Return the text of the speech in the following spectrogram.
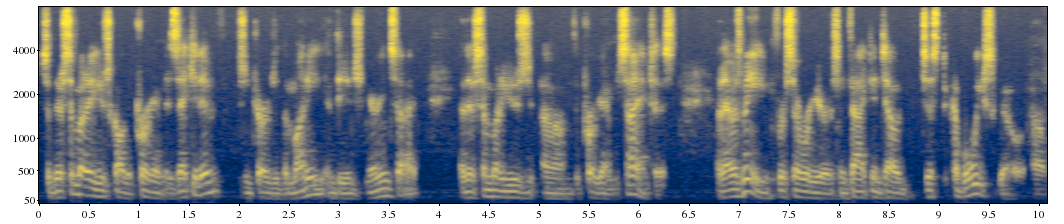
So there's somebody who's called the program executive, who's in charge of the money and the engineering side. And there's somebody who's um, the program scientist. And that was me for several years. In fact, until just a couple weeks ago um,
